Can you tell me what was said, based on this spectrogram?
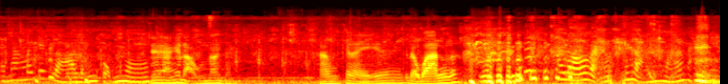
Anh ăn mấy cái gò lụm cụm nè. Chơi ăn cái đầu thôi không cái này cái đầu ba anh đó. Hello các bạn cái gò mở bạn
